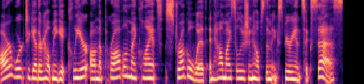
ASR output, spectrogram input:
Our work together helped me get clear on the problem my clients struggle with and how my solution helps them experience success.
